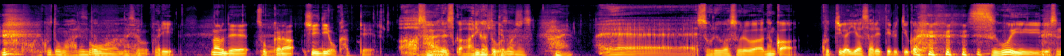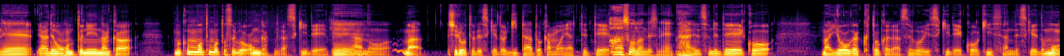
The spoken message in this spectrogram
こういうこともあるんだなんですよ。やっぱり。なのでそこから CD を買ってああそうですか、ありがとうございます。た。はい。へえそれはそれはなんかこっちが癒されてるっていうか すごいですね。いやでも本当になんか僕ももともとすごい音楽が好きで、ええ。あのまあ素人ですけどギターとかもやってて、ああそうなんですね。はい、それでこう、まあ、洋楽とかがすごい好きでこう聴いてたんですけれども、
